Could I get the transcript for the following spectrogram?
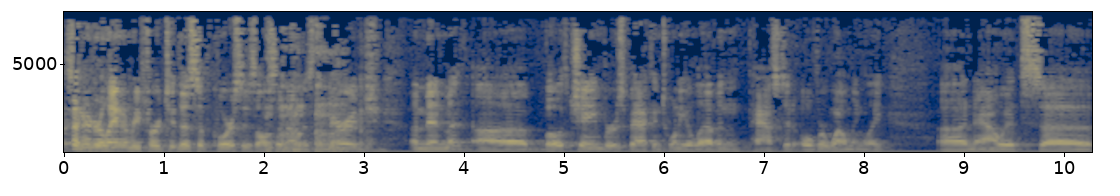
Senator Lanane referred to. This, of course, is also known as the Marriage Amendment. Uh, both chambers back in 2011 passed it overwhelmingly. Uh, now it's uh,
